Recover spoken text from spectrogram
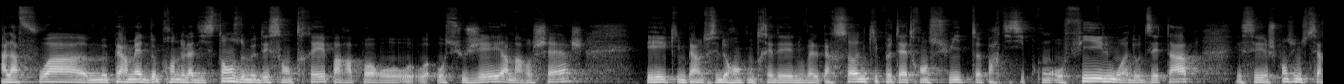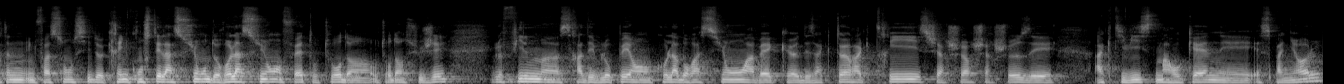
à la fois, euh, me permettent de prendre de la distance, de me décentrer par rapport au, sujet, à ma recherche, et qui me permettent aussi de rencontrer des nouvelles personnes qui peut-être ensuite participeront au film ou à d'autres étapes. Et c'est, je pense, une certaine une façon aussi de créer une constellation de relations en fait autour d'un autour d'un sujet. Le film euh, sera développé en collaboration avec des acteurs, actrices, chercheurs, chercheuses et activistes marocaines et espagnoles.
